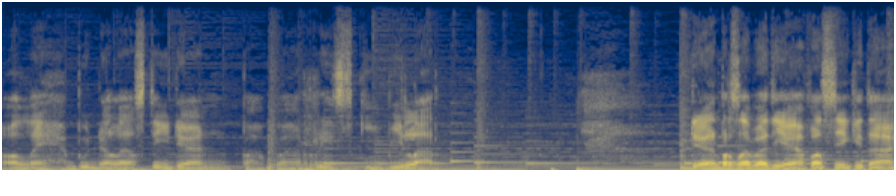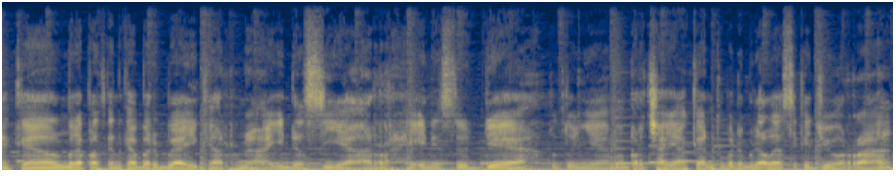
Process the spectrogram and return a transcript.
oleh Bunda Lesti dan Papa Rizky Bilar. Dan persahabat ya, pastinya kita akan mendapatkan kabar baik karena Indosiar ini sudah tentunya mempercayakan kepada Bunda Lesti Kejora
